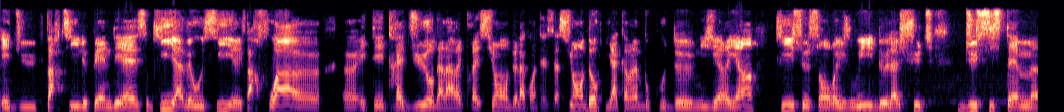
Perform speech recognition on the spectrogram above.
et du parti, le PNDS, qui avait aussi parfois euh, très dur dans la répression de la contestation. Donc, il y a quand même beaucoup de Nigériens qui se sont réjouis de la chute du système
